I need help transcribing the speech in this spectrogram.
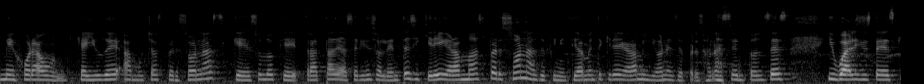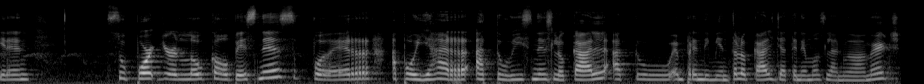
mejor aún, que ayude a muchas personas, que eso es lo que trata de hacer Insolentes y quiere llegar a más personas, definitivamente quiere llegar a millones de personas. Entonces, igual si ustedes quieren support your local business, poder apoyar a tu business local, a tu emprendimiento local, ya tenemos la nueva merch.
